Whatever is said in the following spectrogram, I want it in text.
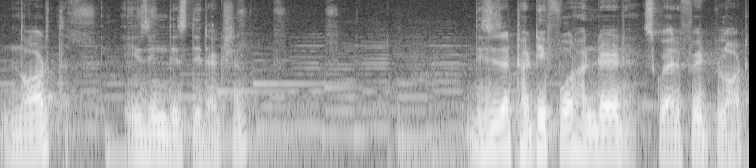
North is in this direction. This is a 3400 square feet plot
